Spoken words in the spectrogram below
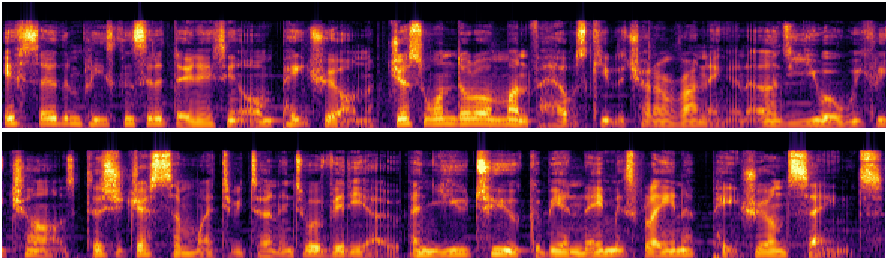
If so, then please consider donating on Patreon. Just $1 a month helps keep the channel running and earns you a weekly chance to suggest somewhere to be turned into a video, and you too could be a Name Explain Patreon saint.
